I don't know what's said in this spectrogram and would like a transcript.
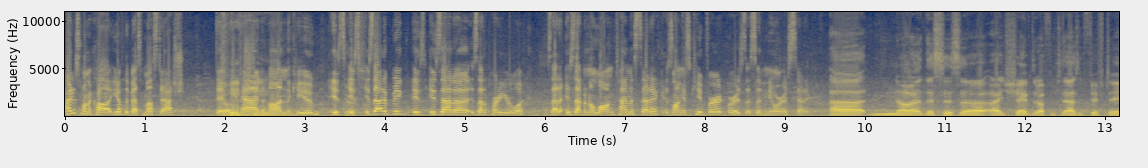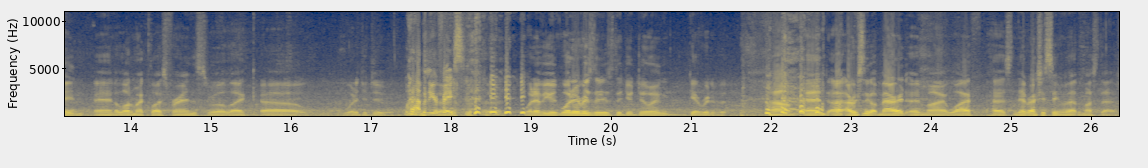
I just want to call out, you have the best mustache that we've had on the cube. Is, is, is that a big, is, is that a, is that a part of your look? Is that, a, has that been a long time aesthetic, as long as KubeVirt, or is this a newer aesthetic? Uh, no, this is. Uh, I shaved it off in 2015, and a lot of my close friends were like, uh, "What did you do? What happened to your face?" uh, whatever you, whatever it is that you're doing, get rid of it." Um, and uh, I recently got married, and my wife has never actually seen me without the mustache,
